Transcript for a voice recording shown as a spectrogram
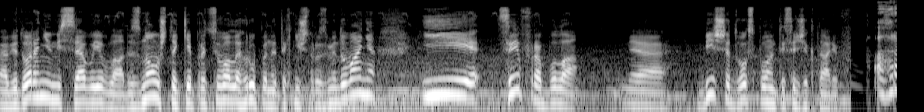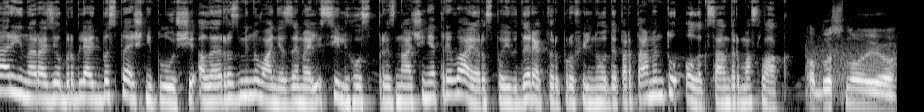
е, від органів місцевої влади. Знову ж таки, працювали групи нетехнічного розмінування, і цифра була е, більше 2,5 тисяч гектарів. Аграрії наразі обробляють безпечні площі, але розмінування земель сільгосппризначення триває, розповів директор профільного департаменту Олександр Маслак. Обласною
